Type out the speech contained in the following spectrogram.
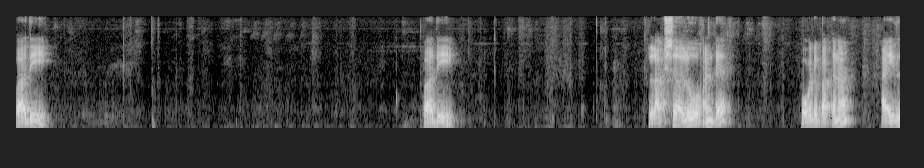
పది పది లక్షలు అంటే ఒకటి పక్కన ఐదు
